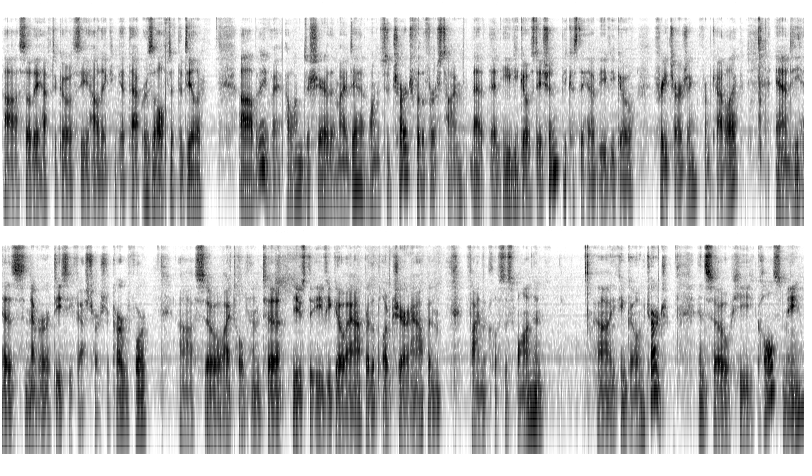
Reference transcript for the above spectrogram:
Uh, so they have to go see how they can get that resolved at the dealer. Uh, but anyway, I wanted to share that my dad wanted to charge for the first time at an EVgo station because they have EVgo free charging from Cadillac, and he has never DC fast charged a car before. Uh, so I told him to use the EVgo app or the PlugShare app and find the closest one and uh, you can go and charge. And so he calls me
